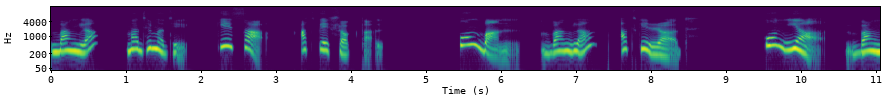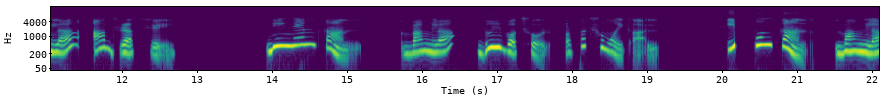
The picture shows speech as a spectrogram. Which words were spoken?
বাংলা মাঝে মাঝে। কেসা, আজকের সকাল কোনবান, বাংলা আজকের রাত। কোন ইয়া বাংলা আজ রাত্রে। নিনেন কান বাংলা দুই বছর, অর্থাৎ সময়কাল। ইপ্পুন কান বাংলা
